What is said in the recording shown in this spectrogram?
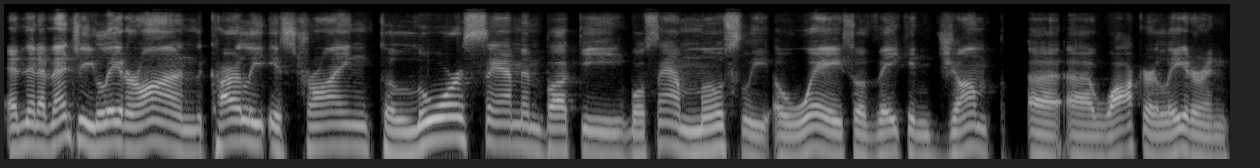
And then eventually later on carly is trying to lure sam and bucky well sam mostly away so they can jump uh, uh walker later and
